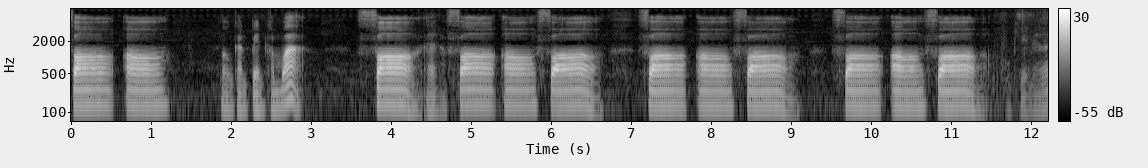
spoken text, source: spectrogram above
for o รวมกันเป็นคำว่า for อ่า for o for for o for for o for โอเคนะ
